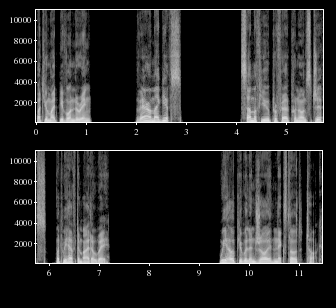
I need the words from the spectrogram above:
But you might be wondering, where are my GIFs? Some of you prefer pronounced GIFs, but we have them either way. We hope you will enjoy Nextcloud Talk.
